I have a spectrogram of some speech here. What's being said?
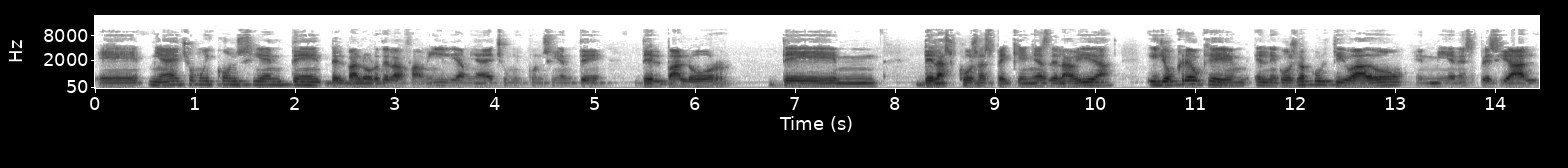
Eh, me ha hecho muy consciente del valor de la familia, me ha hecho muy consciente del valor de, de las cosas pequeñas de la vida. Y yo creo que el negocio ha cultivado en mí en especial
